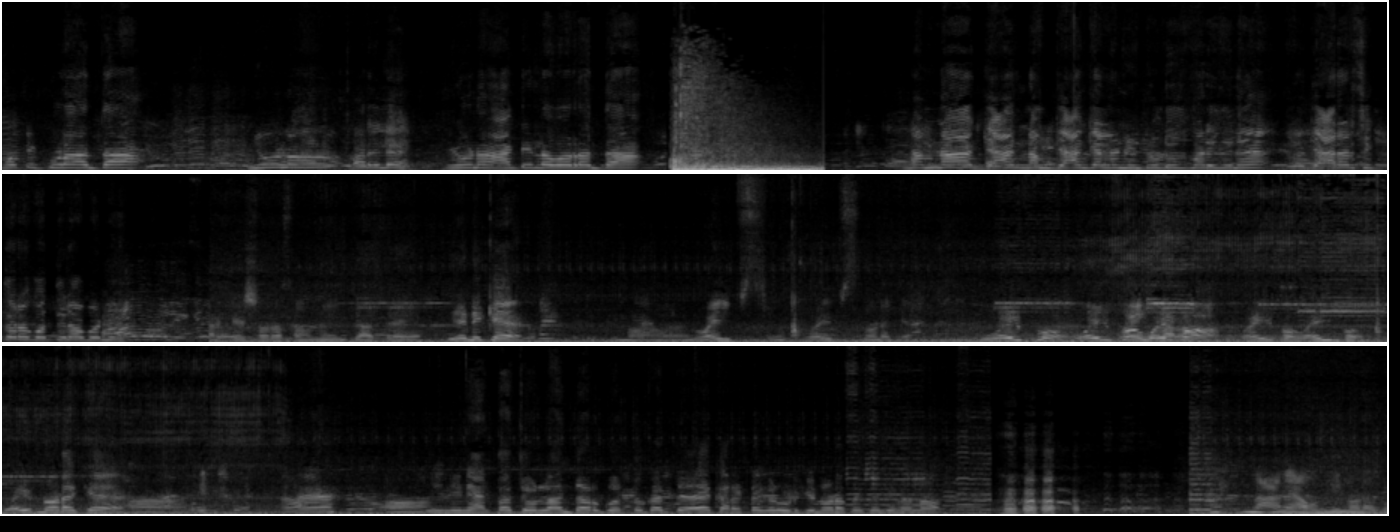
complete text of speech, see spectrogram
ಕೋಟಿ ಕುಳ ಅಂತ. ಇವನು ಬರಲಿ. ಇವನು ಆಂಟಿ ಲವರ್ ಅಂತ. ನಮ್ನ ಗ್ಯಾಂಗ್ ನಮ್ ಗ್ಯಾಂಗ್ ಎಲ್ಲ ಇಂಟ್ರೊಡ್ಯೂಸ್ ಮಾಡಿದೀನಿ. ಇವಾಗ ಯಾರ್ಯಾರು ಸಿಗ್ತಾರೋ ಗೊತ್ತಿಲ್ಲ ಬನ್ನಿ. ಅರ್ಕೇಶ್ವರ ಸ್ವಾಮಿ ಜಾತ್ರೆ. ಏನಕ್ಕೆ? ವೈಬ್ಸ್ ವೈಬ್ಸ್ ನೋಡಕ್ಕೆ. Wife wife wife. Wife wife. Wife ನೋಡಕ್ಕೆ. ನೀನ್ ಎಂತ ಚೊಲ್ಲ ಅಂತ ಅವ್ರಿಗೆ ಗೊತ್ತುಕತ್ತೆ. ಕರೆಕ್ಟ್ ಆಗಿ ಹುಡುಗಿ ನೋಡಕ್ ಹೋಗ್ತಿದ್ದೀನಿ ನಾನು. ನಾನು ಯಾವ ಹುಡುಗಿ ನೋಡಕ್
